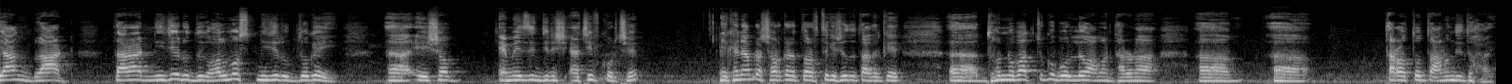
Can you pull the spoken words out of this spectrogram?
ইয়াং ব্লাড তারা নিজের উদ্যোগে অলমোস্ট নিজের উদ্যোগেই এইসব অ্যামেজিং জিনিস অ্যাচিভ করছে। এখানে আমরা সরকারের তরফ থেকে শুধু তাদেরকে ধন্যবাদটুকু বললেও আমার ধারণা তারা অত্যন্ত আনন্দিত হয়।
